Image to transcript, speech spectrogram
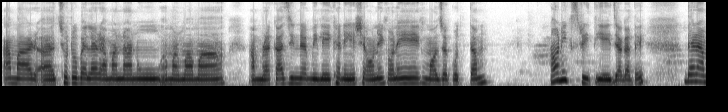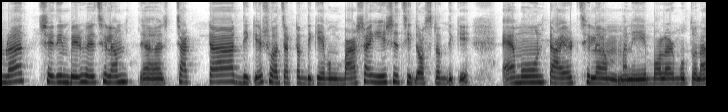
আমার ছোটোবেলার আমার নানু আমার মামা আমরা কাজিনরা মিলে এখানে এসে অনেক অনেক মজা করতাম। অনেক স্মৃতি এই জায়গাতে। দেন আমরা সেদিন বের হয়েছিলাম আহ, চারটার দিকে সোয়া চারটার দিকে এবং বাসায় এসেছি দশটার দিকে। এমন টায়ার্ড ছিলাম মানে বলার মতো না।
